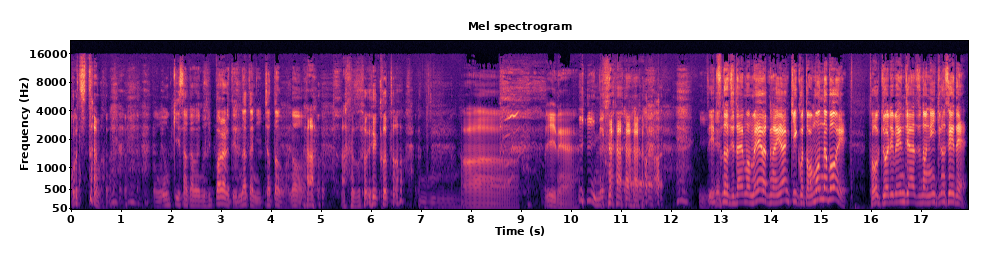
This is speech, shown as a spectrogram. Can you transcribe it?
落ちたの？大きい魚に引っ張られて中に行っちゃったのかな？ああそういうこと？ああいいね。いいね。いつの時代も迷惑なヤンキーことおもんなボーイ。東京リベンジャーズの人気のせいで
